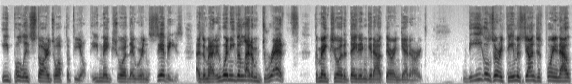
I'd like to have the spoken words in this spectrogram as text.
He'd pull his stars off the field. He'd make sure they were in civvies, as a matter. He wouldn't even let them dress to make sure that they didn't get out there and get hurt. The Eagles are a team, as John just pointed out,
